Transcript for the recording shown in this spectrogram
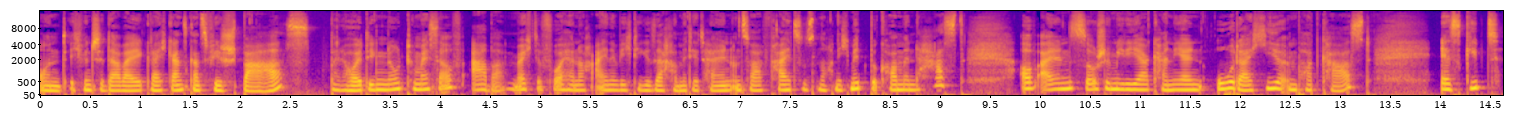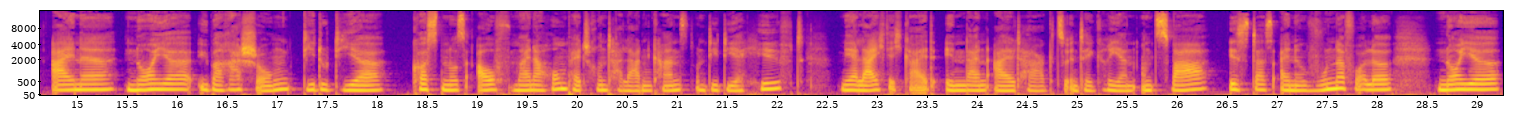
Und ich wünsche dabei gleich ganz, ganz viel Spaß bei der heutigen Note to Myself, aber möchte vorher noch eine wichtige Sache mit dir teilen. Und zwar, falls du es noch nicht mitbekommen hast, auf allen Social Media Kanälen oder hier im Podcast. Es gibt eine neue Überraschung, die du dir kostenlos auf meiner Homepage runterladen kannst und die dir hilft, mehr Leichtigkeit in deinen Alltag zu integrieren. Und zwar ist das eine wundervolle neue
